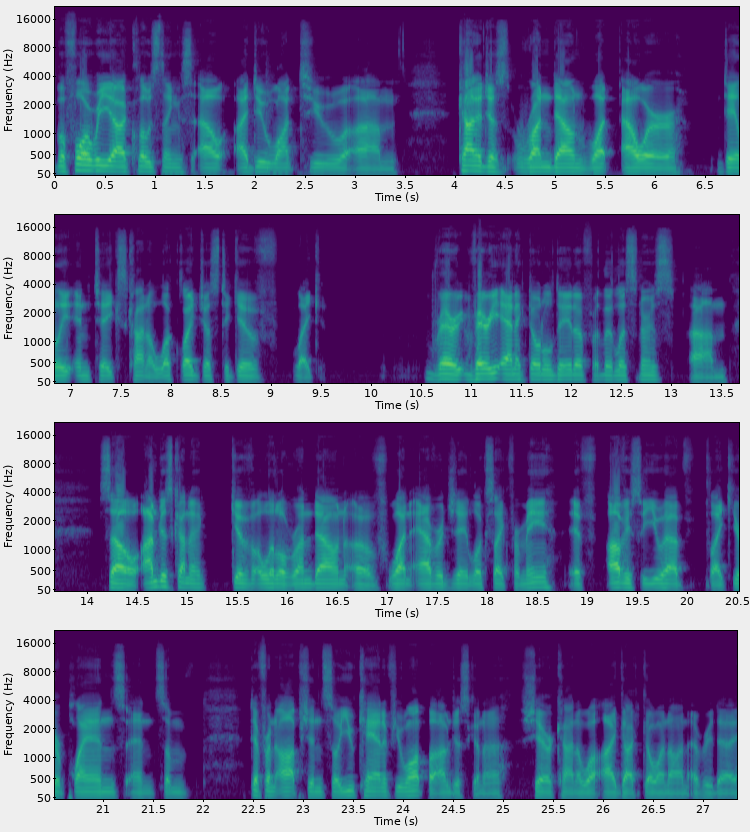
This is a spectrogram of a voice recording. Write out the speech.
before we uh, close things out, I do want to um, kind of just run down what our daily intakes kind of look like, just to give like very very anecdotal data for the listeners. Um, so I'm just gonna give a little rundown of what an average day looks like for me. If obviously you have like your plans and some different options, so you can if you want, but I'm just gonna share kind of what I got going on every day.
